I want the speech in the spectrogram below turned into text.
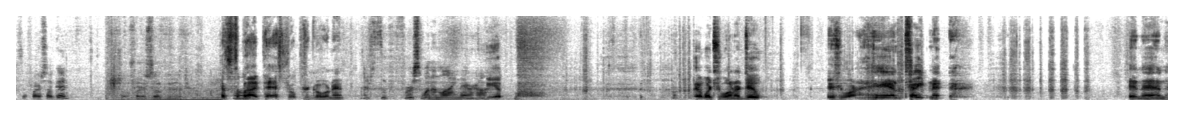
So far so good? So far, so good. That's the bypass filter going in. That's the first one in line there, huh? Yep. And what you want to do is you want to hand tighten it and then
